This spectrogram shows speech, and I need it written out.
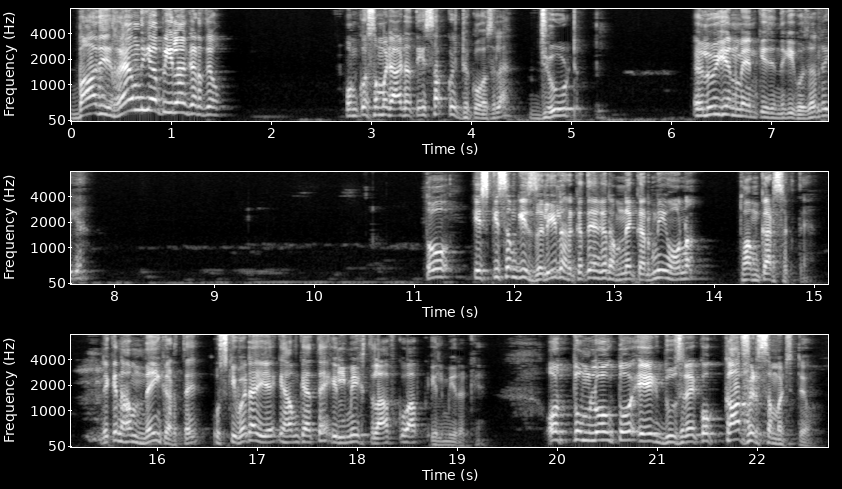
بعد رحم دیا پیلا کر دو ان کو سمجھ آ جاتی ہے سب کچھ ڈھکوسلا ہے۔ جھوٹ۔ ایلوژن میں ان کی زندگی گزر رہی ہے۔ تو اس قسم کی ذلیل حرکتیں اگر ہم نے کرنی ہو نا، تو ہم کر سکتے ہیں۔ لیکن ہم نہیں کرتے۔ اس کی وجہ یہ کہ ہم کہتے ہیں علمی اختلاف کو آپ علمی رکھیں۔ اور تم لوگ تو ایک دوسرے کو کافر سمجھتے ہو۔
